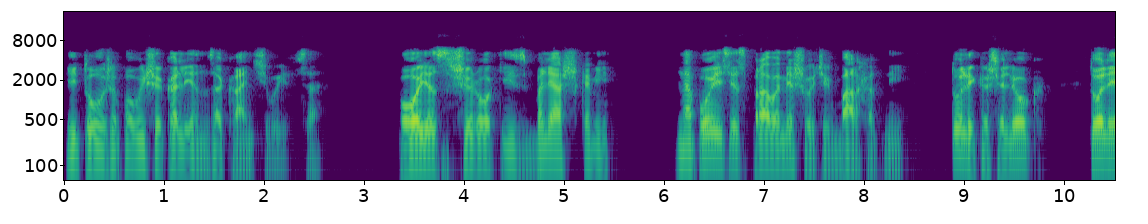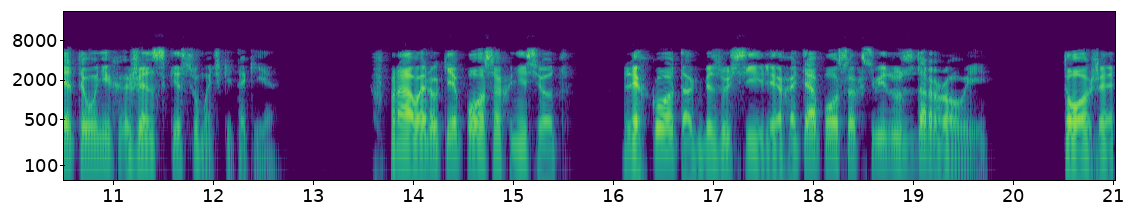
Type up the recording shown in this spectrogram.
и тоже повыше колен заканчиваются. Пояс широкий с бляшками. На поясе справа мешочек бархатный. То ли кошелек, то ли это у них женские сумочки такие. В правой руке посох несет. Легко так, без усилия, хотя посох с виду здоровый. Тоже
